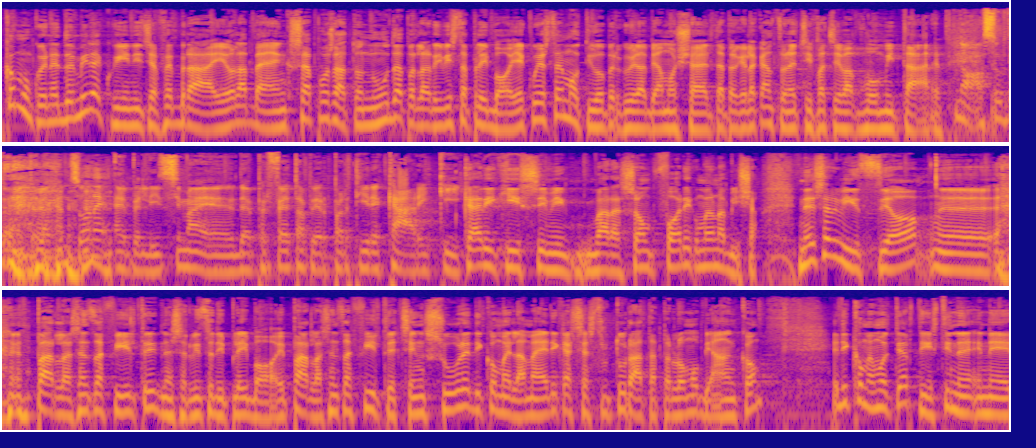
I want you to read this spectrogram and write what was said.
Comunque nel 2015 a febbraio la Banks ha posato nuda per la rivista Playboy e questo è il motivo per cui l'abbiamo scelta, perché la canzone ci faceva vomitare. No, assolutamente. La canzone è bellissima ed è perfetta per partire carichi. Carichissimi, guarda, sono fuori come una biscia. Nel servizio eh, parla senza filtri, nel servizio di Playboy, parla senza filtri e censure di come l'America sia strutturata per l'uomo bianco e di come molti artisti ne, ne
